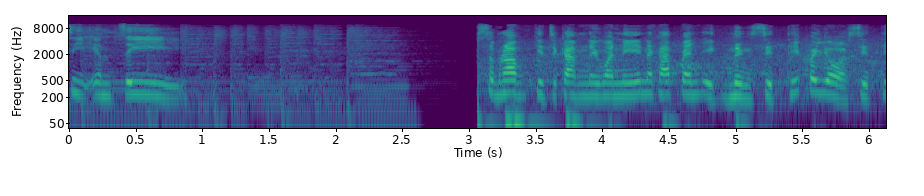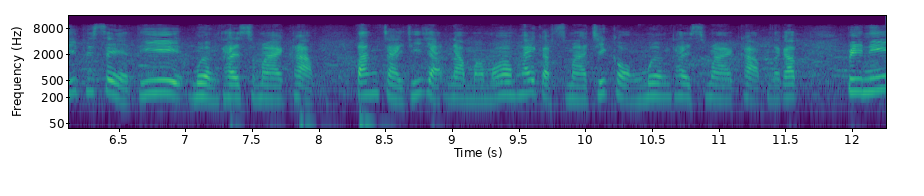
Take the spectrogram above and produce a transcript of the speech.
CMG สำหรับกิจกรรมในวันนี้นะครับเป็นอีกหนึ่งสิทธิประโยชน์สิทธิพิเศษที่เมืองไทยสมายครับตั้งใจที่จะนำมามอบให้กับสมาชิกของเมืองไทยสมายครับนะครับปีนี้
